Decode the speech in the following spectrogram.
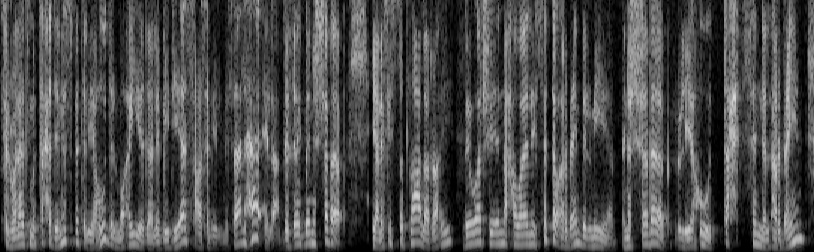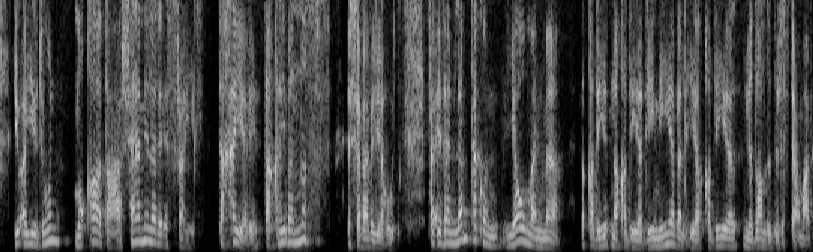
في الولايات المتحدة نسبة اليهود المؤيدة لبي دي اس على سبيل المثال هائلة بالذات بين الشباب. يعني في استطلاع للرأي بيورجي أنه حوالي 46% من الشباب اليهود تحت سن الأربعين يؤيدون مقاطعة شاملة لإسرائيل تخيلي تقريبا نصف الشباب اليهود. فإذا لم تكن يوما ما قضيتنا قضية دينية بل هي قضية نضال ضد الاستعمار.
